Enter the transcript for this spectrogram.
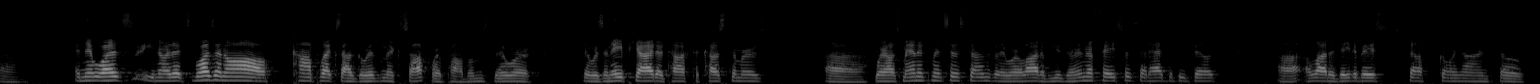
Um, and it was, you know, it wasn't all complex algorithmic software problems. There were, there was an API to talk to customers uh, warehouse management systems. There were a lot of user interfaces that had to be built, uh, a lot of database stuff going on. So,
